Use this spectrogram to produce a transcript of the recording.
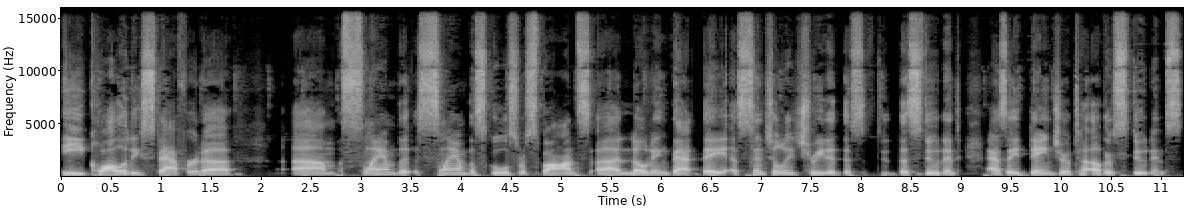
Equality Stafford. Uh, um, slammed the slammed the school's response, uh, noting that they essentially treated the the student as a danger to other students.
